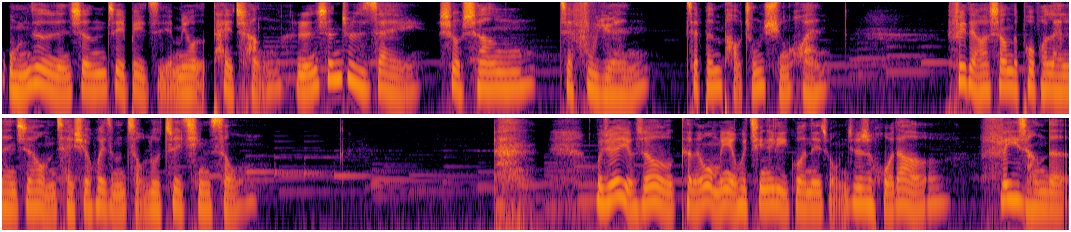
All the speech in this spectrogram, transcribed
我们这个人生这辈子也没有太长，人生就是在受伤、在复原、在奔跑中循环。非得要伤得破破烂烂之后，我们才学会怎么走路最轻松。我觉得有时候可能我们也会经历过那种，就是活到非常的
